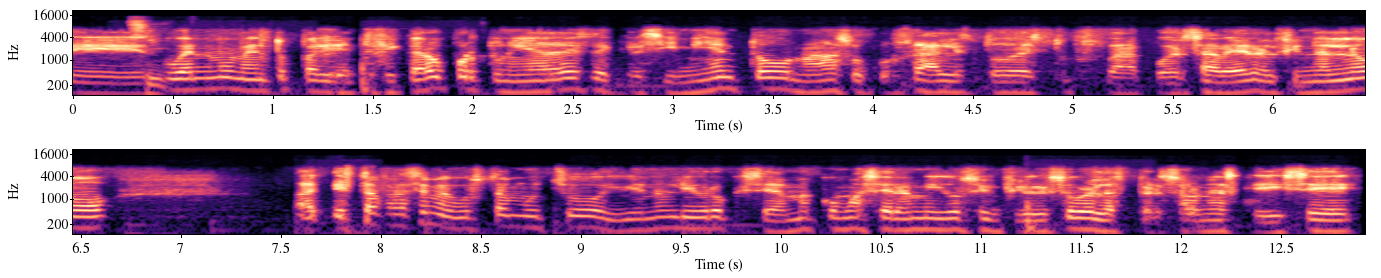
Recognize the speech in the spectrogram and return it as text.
es buen momento para identificar oportunidades de crecimiento, nuevas sucursales, todo esto, pues para poder saber. Al final no. Esta frase me gusta mucho y viene un libro que se llama Cómo hacer amigos e influir sobre las personas, que dice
